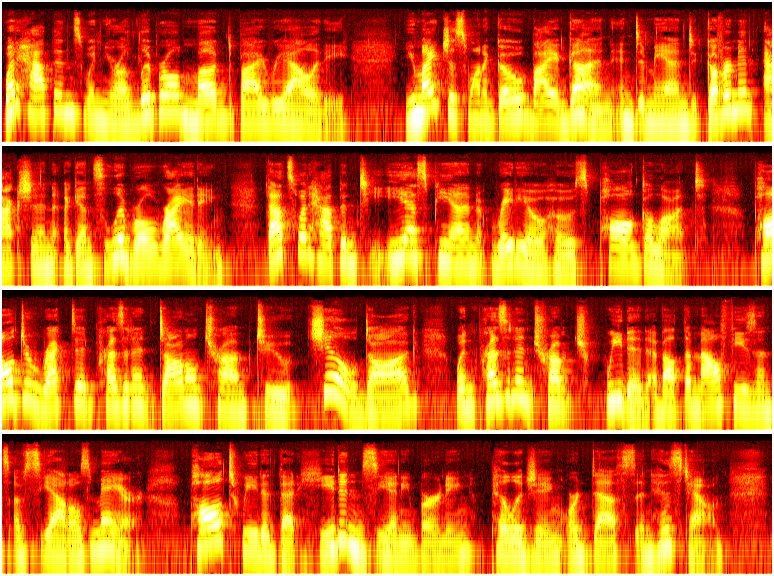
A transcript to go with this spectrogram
What happens when you're a liberal mugged by reality? You might just want to go buy a gun and demand government action against liberal rioting. That's what happened to ESPN radio host Paul Gallant. Paul directed President Donald Trump to chill, dog, when President Trump tweeted about the malfeasance of Seattle's mayor. Paul tweeted that he didn't see any burning, pillaging, or deaths in his town.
